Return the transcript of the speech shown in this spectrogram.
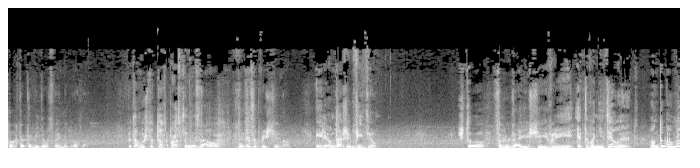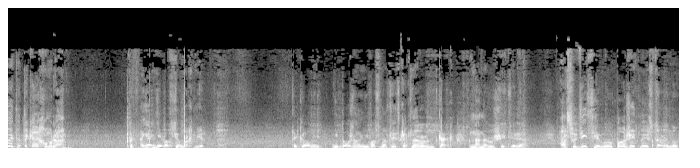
Тот, кто это видел своими глазами. Потому что тот просто не знал, что это запрещено. Или он даже видел, что соблюдающие евреи этого не делают, он думал, ну это такая хумра. А я не во всем махмир так он не должен на него смотреть как на, как на нарушителя, а судить его положительную сторону,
